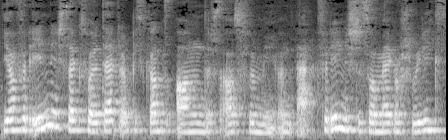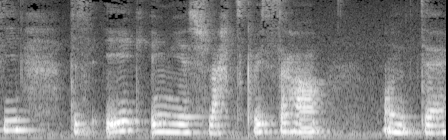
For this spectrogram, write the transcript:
Ja, für ihn ist Sexualität etwas ganz anderes als für mich. Und äh, für ihn war es so mega schwierig, gewesen, dass ich irgendwie ein schlechtes Gewissen habe. Und äh,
